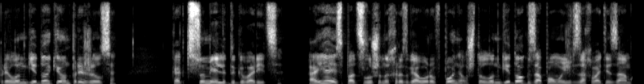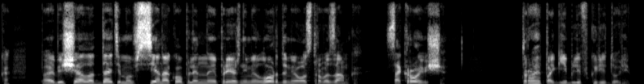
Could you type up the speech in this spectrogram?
при Лангедоке он прижился. Как-то сумели договориться. А я из подслушанных разговоров понял, что Лангедок за помощь в захвате замка пообещал отдать ему все накопленные прежними лордами острова замка. Сокровища. Трое погибли в коридоре,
